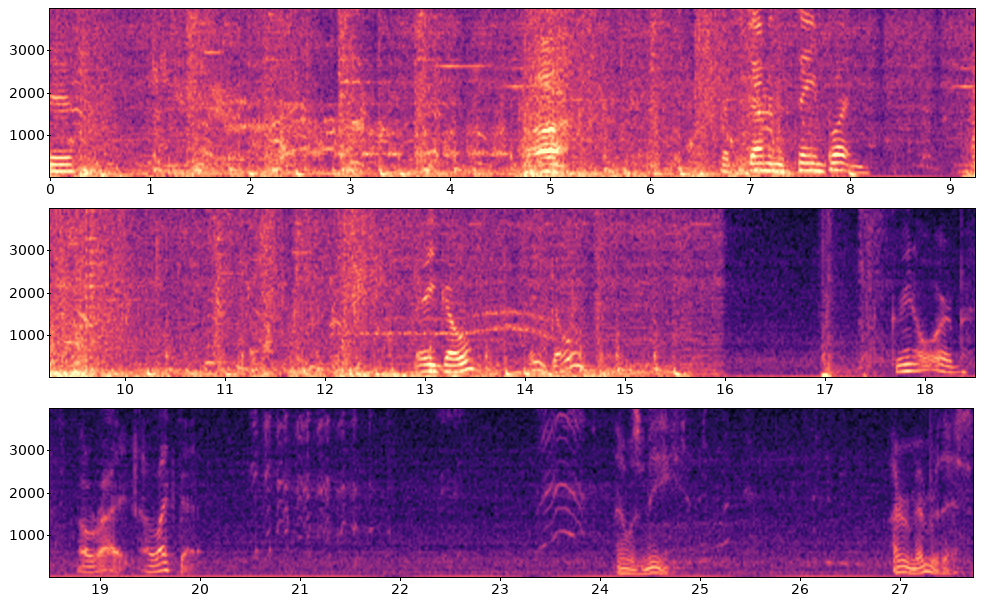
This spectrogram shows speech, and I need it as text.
Here. Ugh. Kept the same button. There you go. There you go. Green orb. Alright, I like that. That was me. I remember this.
